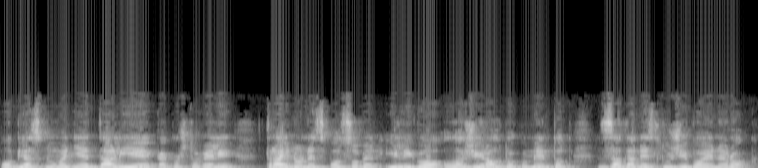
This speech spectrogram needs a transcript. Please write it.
објаснување дали е, како што вели, трајно неспособен или го лажирал документот за да не служи воен рок.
